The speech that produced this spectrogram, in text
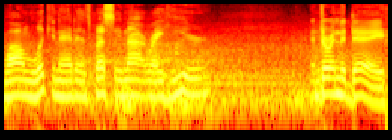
while I'm looking at it, especially not right here. And during the day,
